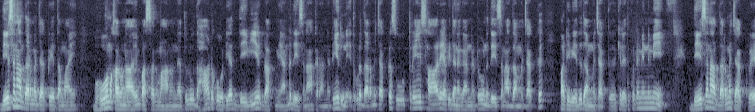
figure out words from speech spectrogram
දේශනා ධර්මචක්‍රය තමයි බොහෝම කරුණාවෙන් පස්වග මහණුන් ඇතුළු 18 කෝටියක් දෙවිය බ්‍රහ්මයන්ට දේශනා කරන්නට යෙදුනේ. එතකොට ධර්මචක්‍ර සූත්‍රයේ සාරය අපි දැනගන්නට ඕන දේශනා ධම්මචක්‍ර, පටිවේද ධම්මචක්‍ර කියලා. එතකොට මෙන්න මේ දේශනා ධර්මචක්‍රය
